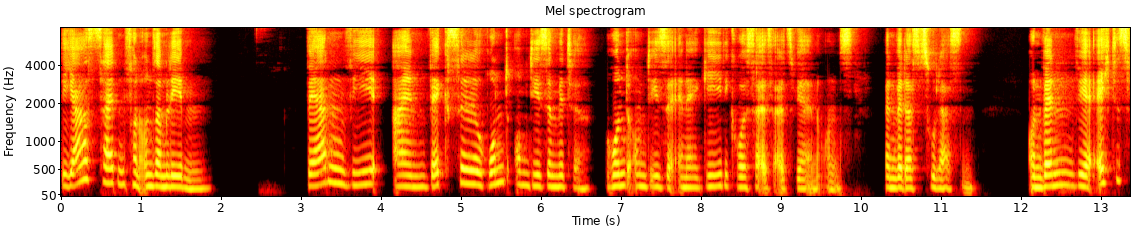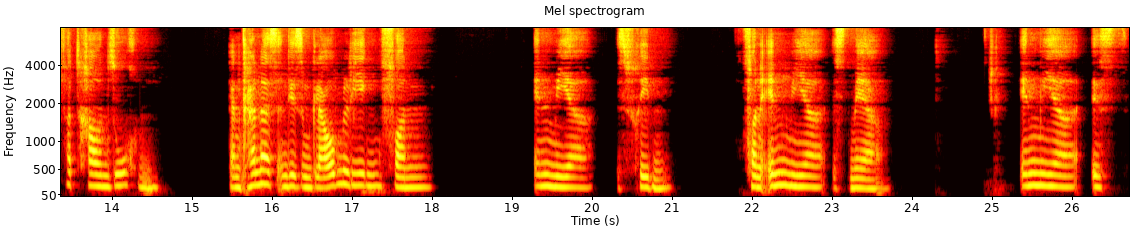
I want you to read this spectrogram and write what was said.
Die Jahreszeiten von unserem Leben werden wie ein Wechsel rund um diese Mitte, rund um diese Energie, die größer ist als wir in uns, wenn wir das zulassen. Und wenn wir echtes Vertrauen suchen, dann kann das in diesem Glauben liegen von in mir ist Frieden, von in mir ist mehr, in mir ist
